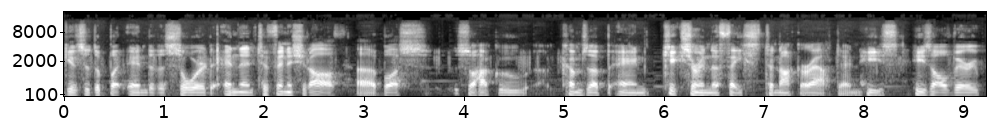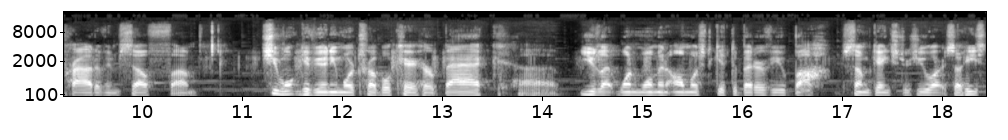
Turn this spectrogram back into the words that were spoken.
gives her the butt end of the sword, and then to finish it off, uh, boss Sohaku comes up and kicks her in the face to knock her out, and he's he's all very proud of himself. Um, she won't give you any more trouble. Carry her back. Uh, you let one woman almost get the better of you. Bah, some gangsters you are. So he's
